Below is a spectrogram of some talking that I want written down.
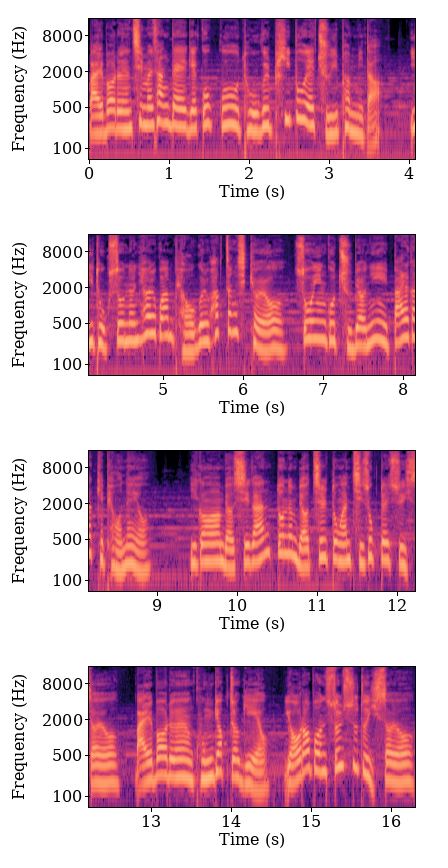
말벌은 침을 상대에게 꽂고 독을 피부에 주입합니다. 이 독소는 혈관 벽을 확장시켜요. 쏘인 곳 주변이 빨갛게 변해요. 이건 몇 시간 또는 며칠 동안 지속될 수 있어요. 말벌은 공격적이에요. 여러 번 쏠 수도 있어요.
